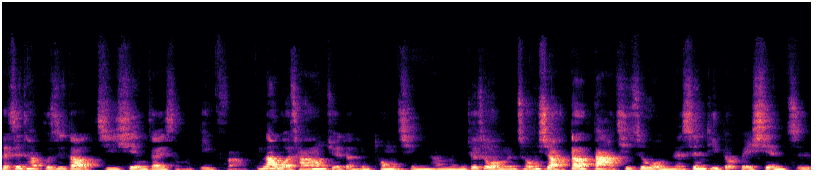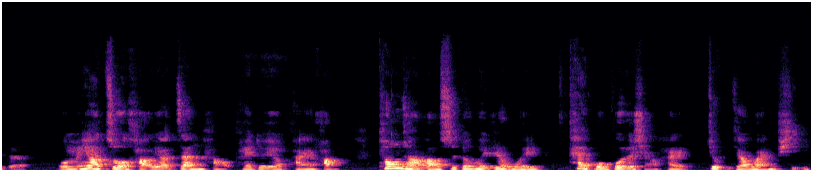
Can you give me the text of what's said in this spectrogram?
可是他不知道极限在什么地方。那我常常觉得很同情他们，就是我们从小到大，其实我们的身体都被限制的。我们要坐好，要站好，排队要排好。通常老师都会认为太活泼的小孩就比较顽皮。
